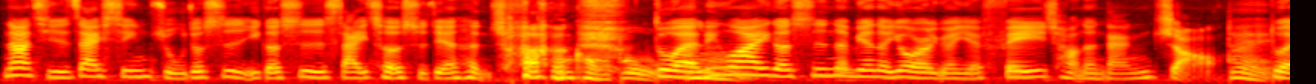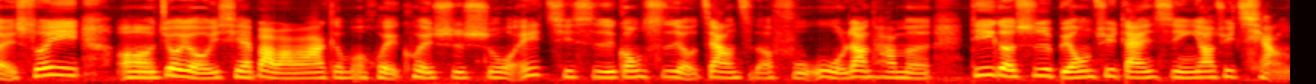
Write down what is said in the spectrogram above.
那其实，在新竹就是一个是塞车时间很长，很恐怖。对，嗯、另外一个是那边的幼儿园也非常的难找。对对，所以呃，就有一些爸爸妈妈给我们回馈是说，哎，其实公司有这样子的服务，让他们第一个是不用去担心要去抢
